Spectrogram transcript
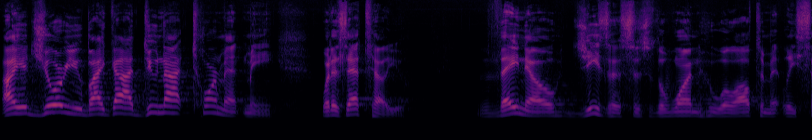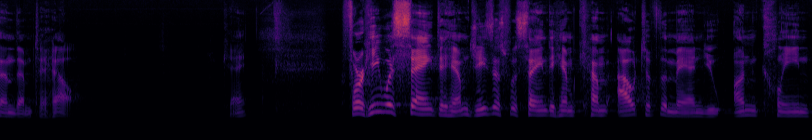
I adjure you by God, do not torment me. What does that tell you? They know Jesus is the one who will ultimately send them to hell. Okay? For he was saying to him, Jesus was saying to him, Come out of the man, you unclean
